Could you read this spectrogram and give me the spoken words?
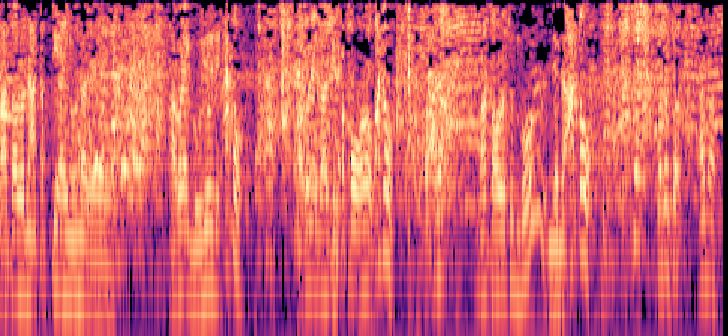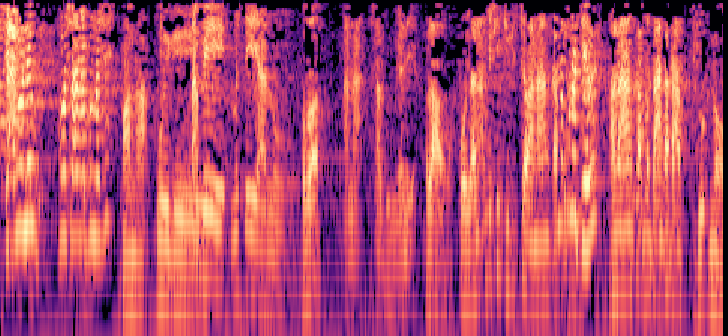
kartolo nyatet dia ngono. Aku lek guyu sih, atuh. Aku lek gaji tekoro, atuh. Ada kartolo sembuh, jeneng atuh. Terus cok, apa? Gak ngono mau salah pun sih. Anakku iki. Tapi mesti anu, apa? anak sambungan ya. Lah, apa ya anak mesti gitu anak angkat. Anak pun dhewe. Anak angkat mentak angkat abjukno.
